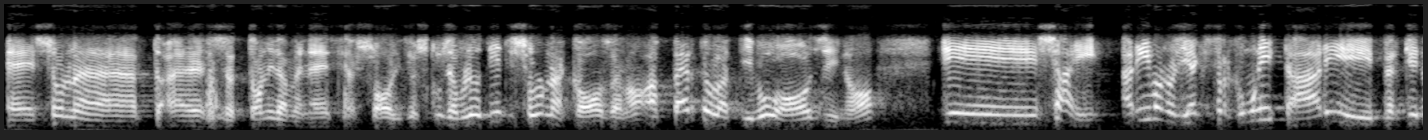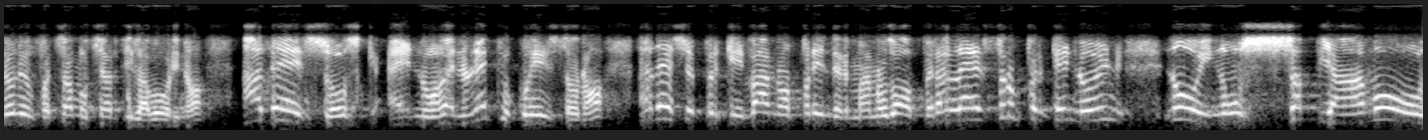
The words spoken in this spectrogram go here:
Eh, sono eh, Tony da Venezia, al solito. Scusa, volevo dirti solo una cosa, no? Ho aperto la TV oggi, no? E sai, arrivano gli extracomunitari perché noi non facciamo certi lavori, no? Adesso eh, non, è, non, è, più questo, no? Adesso è perché vanno a prendere manodopera all'estero perché noi, noi non sappiamo,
